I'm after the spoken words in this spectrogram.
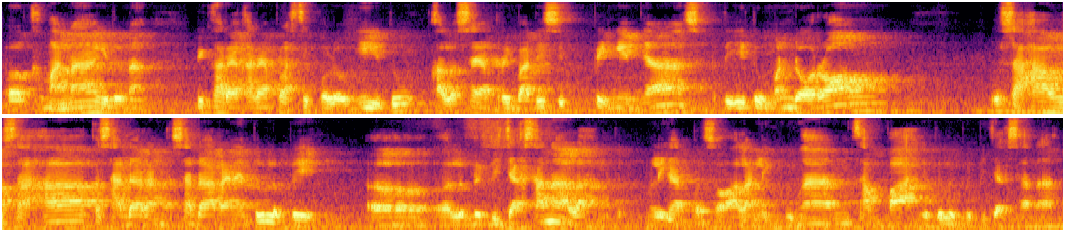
uh, ke mana gitu. Nah di karya-karya plastikologi itu kalau saya pribadi sih pinginnya seperti itu mendorong usaha-usaha kesadaran-kesadaran itu lebih uh, lebih bijaksana lah gitu. Melihat persoalan lingkungan sampah itu lebih bijaksana.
